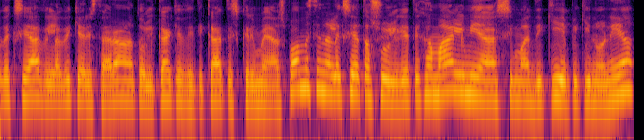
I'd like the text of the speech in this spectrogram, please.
δεξιά δηλαδή και αριστερά, ανατολικά και δυτικά της Κρυμαίας. Πάμε στην Αλεξία Τασούλη γιατί είχαμε άλλη μια σημαντική επικοινωνία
